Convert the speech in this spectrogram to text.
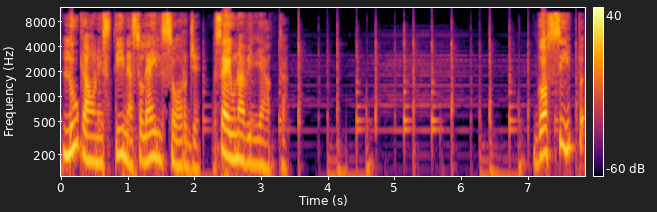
Luca Onestina Soleil sorge, sei una vigliacca. Gossip,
